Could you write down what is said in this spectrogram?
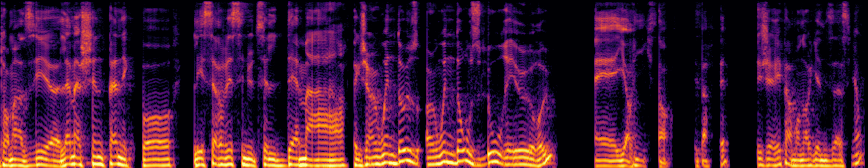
Autrement dit, euh, la machine panique pas, les services inutiles démarrent. Fait que j'ai un Windows, un Windows lourd et heureux, mais il n'y a rien qui sort. C'est parfait. C'est géré par mon organisation.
